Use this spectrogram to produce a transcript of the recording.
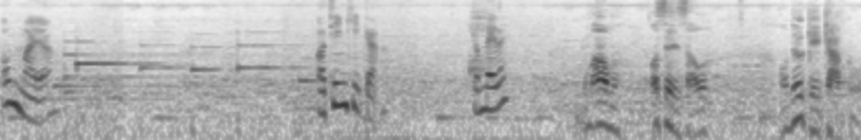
我唔係啊，我天蝎㗎。咁你咧？咁啱啊！我射手，我哋都幾夾噶喎。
